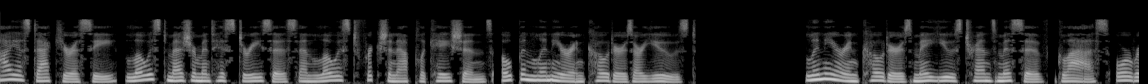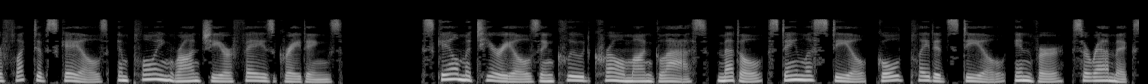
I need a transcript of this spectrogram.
highest accuracy, lowest measurement hysteresis and lowest friction applications, open linear encoders are used. Linear encoders may use transmissive glass or reflective scales, employing Ronchi or phase gratings. Scale materials include chrome on glass, metal stainless steel, gold-plated steel, invar, ceramics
